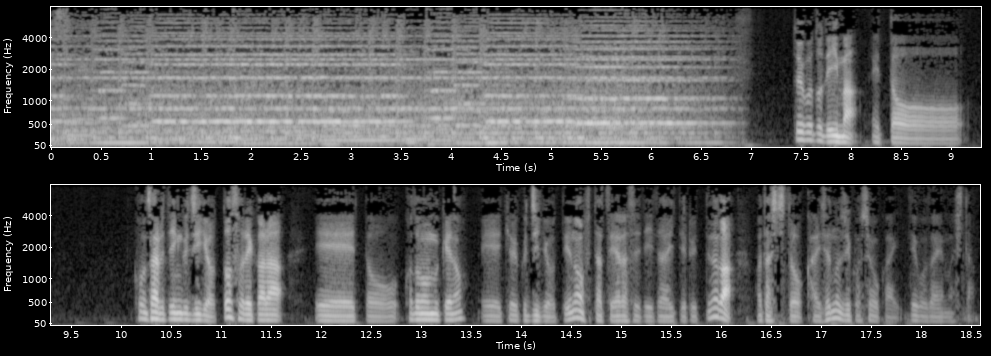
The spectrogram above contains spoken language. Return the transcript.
ということで今、えっと、コンサルティング事業と、それから、えっと、子供向けの、えー教育事業っていうのを2つやらせていただいているっていうのが、私と会社の自己紹介でございました。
